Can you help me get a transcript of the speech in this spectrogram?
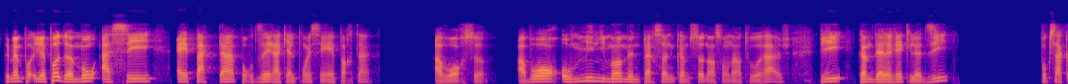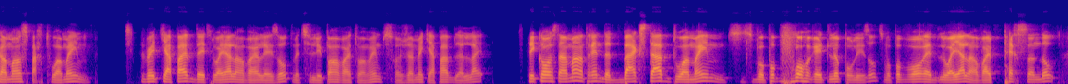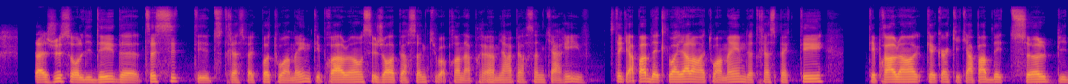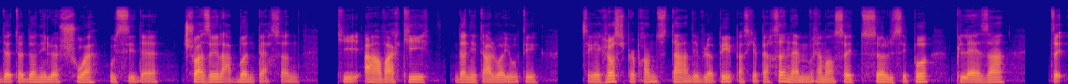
même il n'y a pas de mot assez impactant pour dire à quel point c'est important avoir ça. Avoir au minimum une personne comme ça dans son entourage. Puis, comme Delric l'a dit, faut que ça commence par toi-même. Si tu veux être capable d'être loyal envers les autres, mais tu ne l'es pas envers toi-même, tu ne seras jamais capable de l'être. Si tu es constamment en train de te backstab toi-même, tu ne vas pas pouvoir être là pour les autres, tu ne vas pas pouvoir être loyal envers personne d'autre. Ça joue sur l'idée de, tu sais, si tu te respectes pas toi-même, tu es probablement aussi le genre de personne qui va prendre la première personne qui arrive. Si tu es capable d'être loyal envers toi-même, de te respecter, tu es probablement quelqu'un qui est capable d'être seul puis de te donner le choix aussi de choisir la bonne personne qui, envers qui donner ta loyauté. C'est quelque chose qui peut prendre du temps à développer parce que personne n'aime vraiment ça être tout seul. C'est pas plaisant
